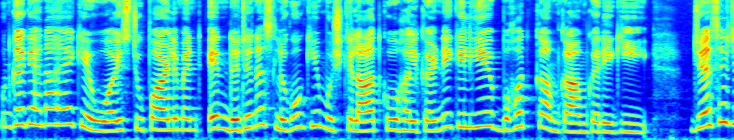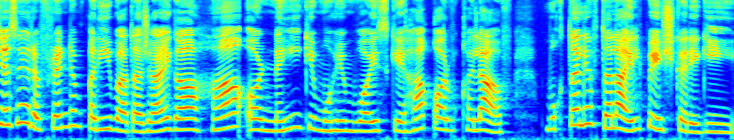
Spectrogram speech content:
ان کا کہنا ہے کہ وائس ٹو پارلیمنٹ انڈیجنس لوگوں کی مشکلات کو حل کرنے کے لیے بہت کم کام کرے گی۔ جیسے جیسے ریفرینڈم قریب آتا جائے گا ہاں اور نہیں کی مہم وائس کے حق اور خلاف مختلف دلائل پیش کرے گی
